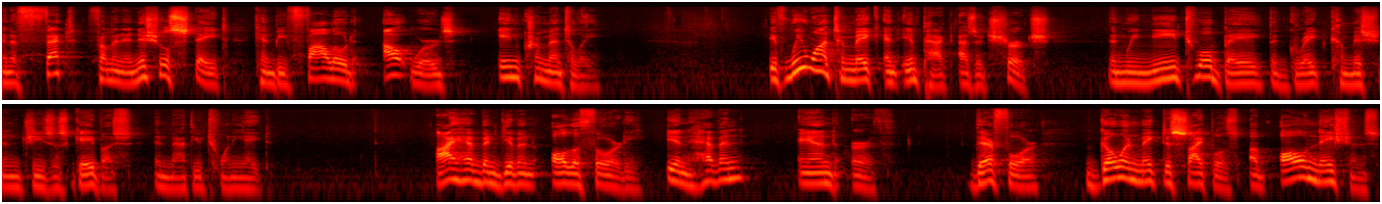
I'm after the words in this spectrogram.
an effect from an initial state can be followed outwards incrementally. If we want to make an impact as a church, then we need to obey the great commission Jesus gave us in Matthew 28. I have been given all authority in heaven and earth. Therefore, go and make disciples of all nations,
